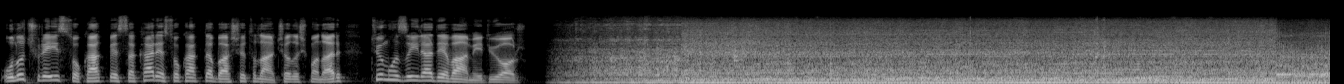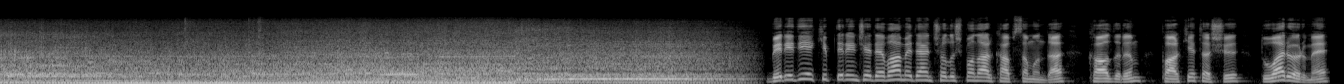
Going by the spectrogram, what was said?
Uluç Reis Sokak ve Sakarya Sokak'ta başlatılan çalışmalar tüm hızıyla devam ediyor. Belediye ekiplerince devam eden çalışmalar kapsamında kaldırım, parke taşı, duvar örme,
